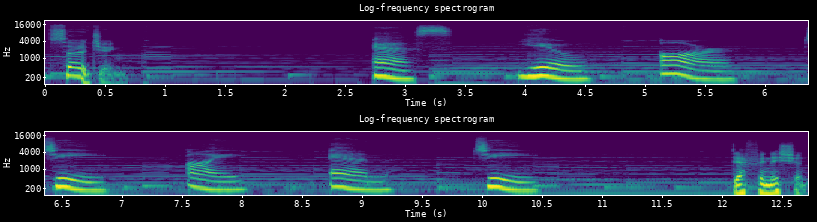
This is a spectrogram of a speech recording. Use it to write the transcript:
Surging S U R G I N G Definition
